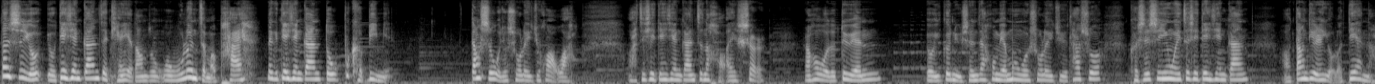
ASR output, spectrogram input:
但是有有电线杆在田野当中，我无论怎么拍，那个电线杆都不可避免。当时我就说了一句话，哇，哇，这些电线杆真的好碍事儿。然后我的队员有一个女生在后面默默说了一句，她说：“可是是因为这些电线杆啊，当地人有了电呐。”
